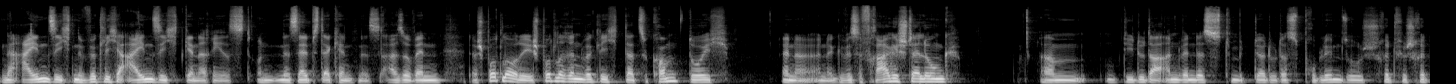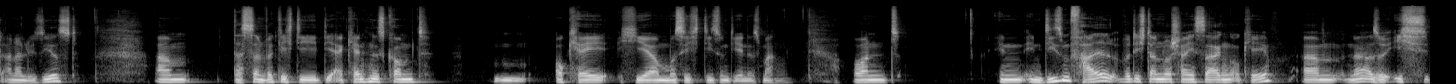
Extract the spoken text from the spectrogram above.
eine, Einsicht, eine wirkliche Einsicht generierst und eine Selbsterkenntnis. Also wenn der Sportler oder die Sportlerin wirklich dazu kommt, durch eine, eine gewisse Fragestellung, ähm, die du da anwendest, mit der du das Problem so Schritt für Schritt analysierst, ähm, dass dann wirklich die, die Erkenntnis kommt, okay, hier muss ich dies und jenes machen. Und in, in diesem Fall würde ich dann wahrscheinlich sagen, okay, ähm, ne, also ich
